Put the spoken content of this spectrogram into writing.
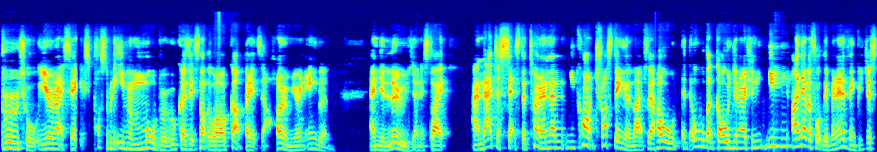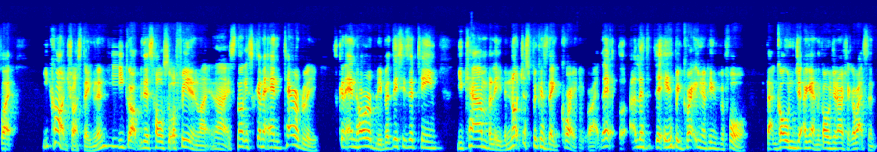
brutal. Euro 96, possibly even more brutal because it's not the World Cup, but it's at home. You're in England and you lose. And it's like, and that just sets the tone. And then you can't trust England. Like for the whole, all that golden generation, you, I never thought they'd been anything because just like, you can't trust England. You got with this whole sort of feeling like, no, it's not, it's going to end terribly. It's going to end horribly. But this is a team you can believe in, not just because they're great, right? They, uh, they've been great England teams before that golden again, the golden generation. Go back to them.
